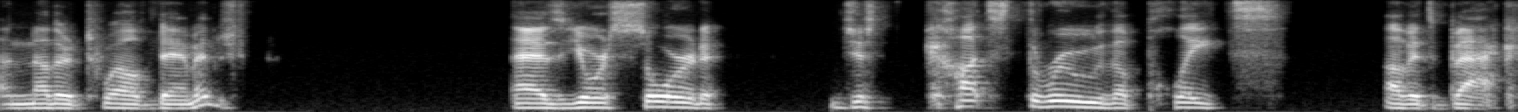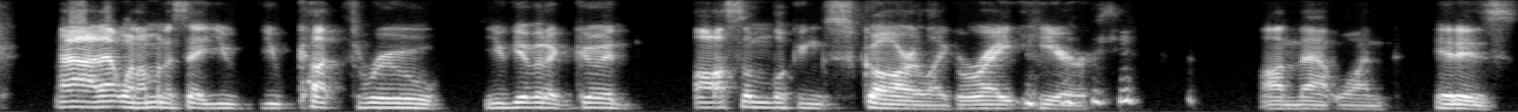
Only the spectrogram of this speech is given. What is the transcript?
Another 12 damage. As your sword just cuts through the plates of its back. Ah, that one I'm going to say you you cut through. You give it a good awesome looking scar like right here on that one. It is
